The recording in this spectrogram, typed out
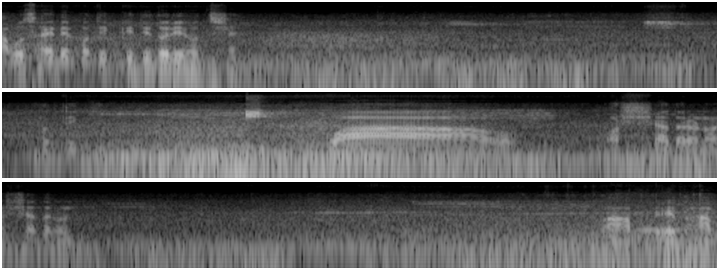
আবু সাইদের প্রতিকৃতি তৈরি হচ্ছে। হতে কি? ওয়াও! অসাধারণ অসাধারণ। বাপ।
